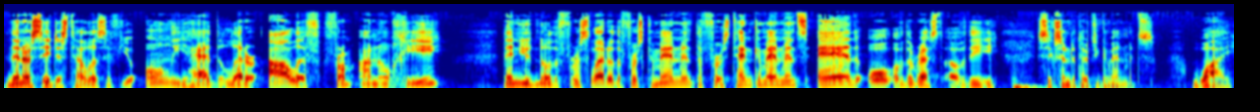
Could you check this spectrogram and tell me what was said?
And then our sages tell us if you only had the letter Aleph from Anochi, then you'd know the first letter, the first commandment, the first 10 commandments, and all of the rest of the 613 commandments. Why?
